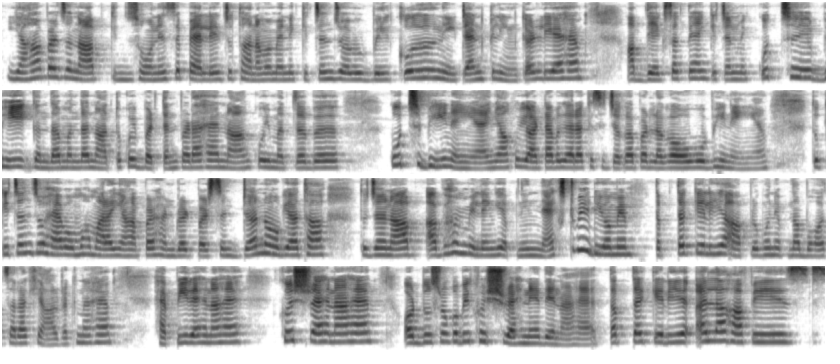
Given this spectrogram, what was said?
यहाँ पर जनाब सोने से पहले जो था ना, वो मैंने किचन जो है, वो बिल्कुल नीट एंड क्लीन कर लिया है। आप देख सकते हैं किचन में कुछ भी गंदा मंदा ना तो कोई बर्तन पड़ा है, ना कोई मतलब कुछ भी नहीं है यहाँ कोई आटा वगैरह किसी जगह पर लगा हो, वो भी नहीं है। तो किचन जो है, वो हमारा यहाँ पर हंड्रेड परसेंट डन हो गया था। तो जनाब, अब हम मिलेंगे अपनी नेक्स्ट वीडियो में। तब तक के लिए आप लोगों ने अपना बहुत सारा ख्याल रखना है, हैप्पी रहना है, खुश रहना है, और दूसरों को भी खुश रहने देना है। तब तक के लिए अल्लाह हाफिज़।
